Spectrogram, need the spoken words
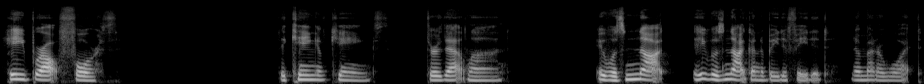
he brought forth the King of Kings through that line. It was not, he was not going to be defeated, no matter what.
